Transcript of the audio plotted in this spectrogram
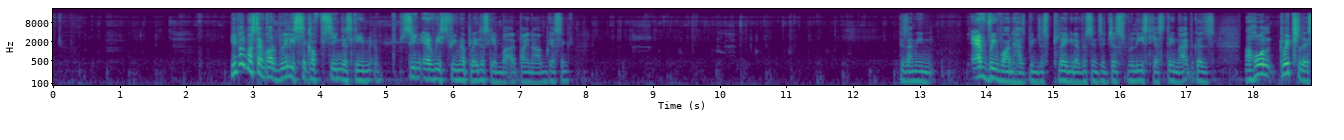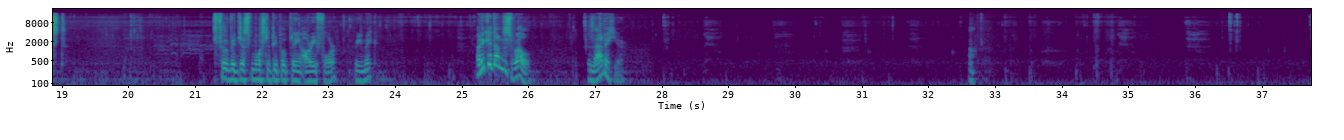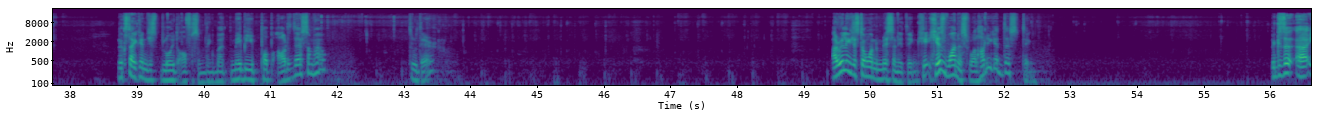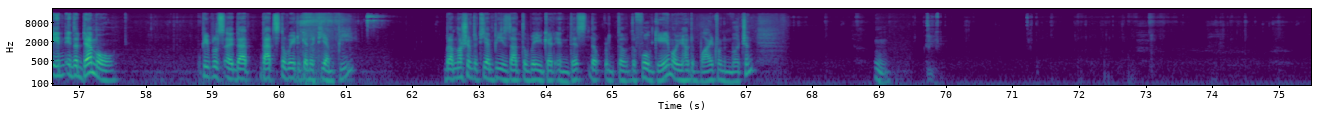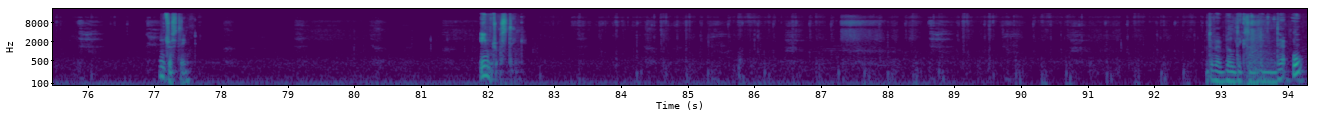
People must have got really sick of seeing this game, seeing every streamer play this game by, by now, I'm guessing. Because, I mean, everyone has been just playing it ever since it just released yesterday night because my whole Twitch list is filled with just mostly people playing RE4 remake. How do you get down this well? The ladder here. Looks like I can just blow it off or something, but maybe pop out of there somehow? Through there? I really just don't want to miss anything. Here's one as well. How do you get this thing? Because uh, uh, in, in the demo, people said that that's the way to get a TMP. But I'm not sure if the TMP is that the way you get in this, the, the, the full game, or you have to buy it from the merchant. Hmm. Interesting. Interesting. We're building something in there. Oh.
